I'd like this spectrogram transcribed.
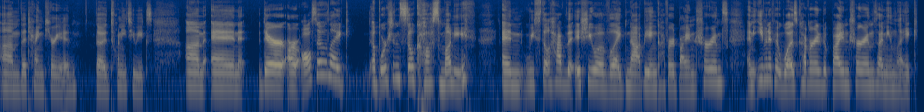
um the time period the 22 weeks um, and there are also like abortions still cost money. And we still have the issue of like not being covered by insurance. And even if it was covered by insurance, I mean, like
